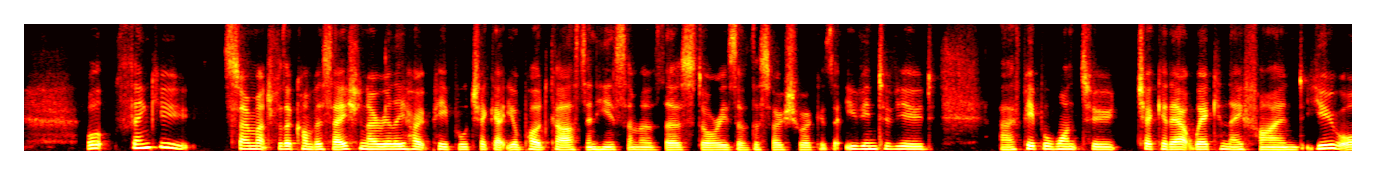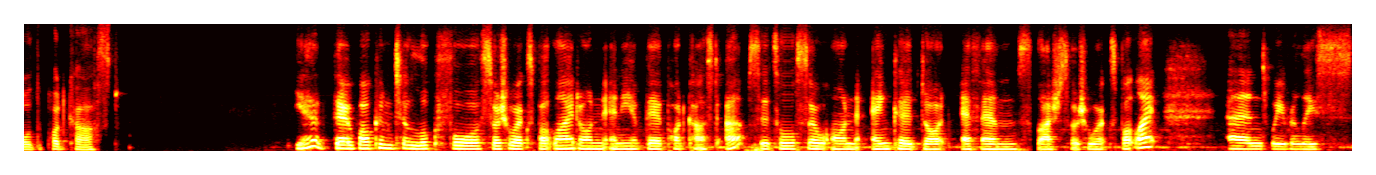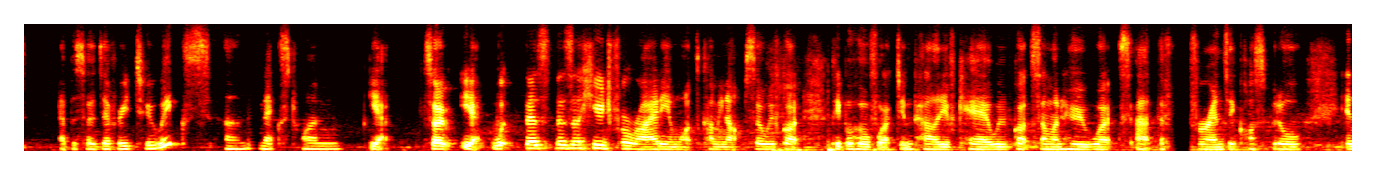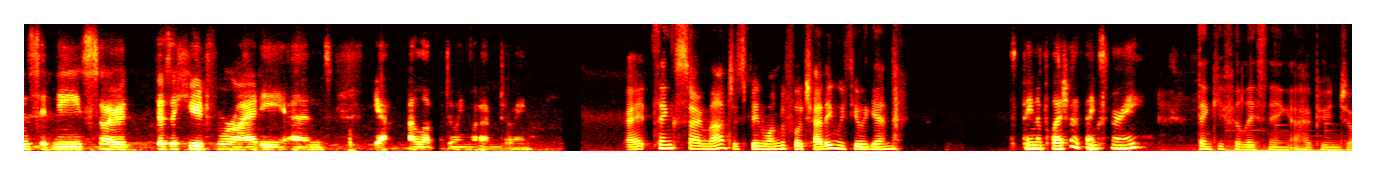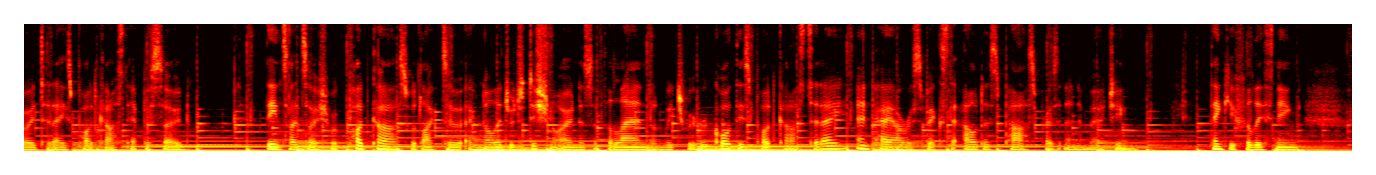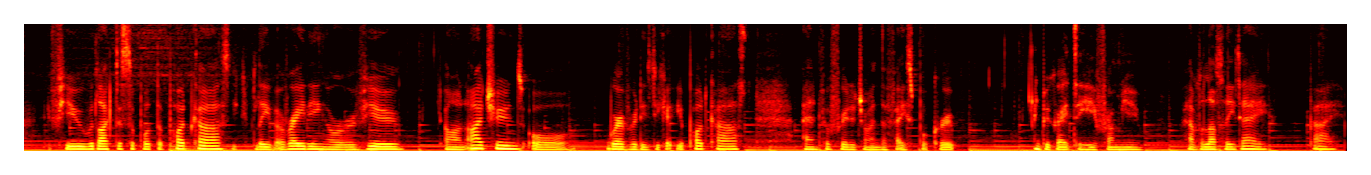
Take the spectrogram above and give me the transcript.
Well, thank you so much for the conversation. I really hope people check out your podcast and hear some of the stories of the social workers that you've interviewed. Uh, if people want to check it out, where can they find you or the podcast? Yeah, they're welcome to look for Social Work Spotlight on any of their podcast apps. It's also on anchor.fm slash social work spotlight and we release episodes every two weeks. Um, next one, yeah. So yeah, w- there's there's a huge variety in what's coming up. So we've got people who have worked in palliative care. We've got someone who works at the forensic hospital in Sydney. So there's a huge variety, and yeah, I love doing what I'm doing. Great, thanks so much. It's been wonderful chatting with you again. It's been a pleasure. Thanks, Marie. Thank you for listening. I hope you enjoyed today's podcast episode. The Inside Social Work podcast would like to acknowledge the traditional owners of the land on which we record this podcast today and pay our respects to elders past, present, and emerging. Thank you for listening. If you would like to support the podcast, you could leave a rating or a review on iTunes or wherever it is you get your podcast, and feel free to join the Facebook group. It'd be great to hear from you. Have a lovely day. Bye.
